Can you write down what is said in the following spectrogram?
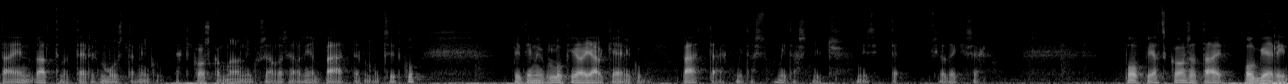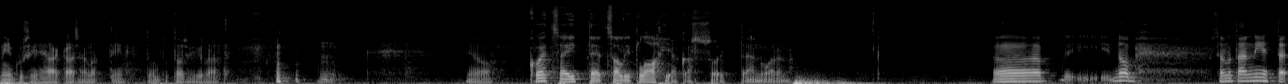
tai en välttämättä edes muista, niin kuin, että koska mä oon niin kuin sellaisen asian päättänyt, mutta sitten kun piti niin kuin lukion jälkeen niin kuin päättää, että mitäs, mitäs nyt, niin sitten jotenkin se Popiats Konsa tai Ogeli, niin kuin siihen aikaan sanottiin, niin tuntui tosi hyvältä. Hmm. Joo. Koet sä itse, että sä olit lahjakas soittaja nuorena? Öö, no, sanotaan niin, että,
